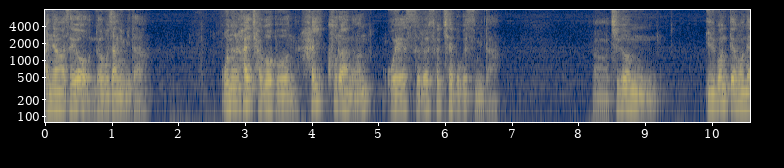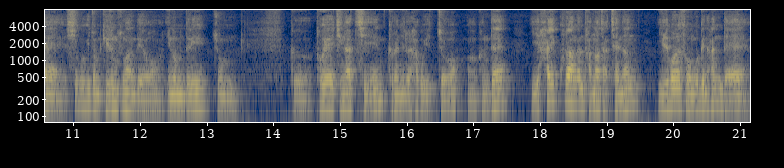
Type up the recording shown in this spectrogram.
안녕하세요. 너부장입니다. 오늘 할 작업은 하이쿠라는 OS를 설치해 보겠습니다. 어, 지금 일본 때문에 시국이 좀 뒤숭숭한데요. 이놈들이 좀 그 도에 지나친 그런 일을 하고 있죠. 어, 근데 이 하이쿠라는 단어 자체는 일본에서 온 거긴 한데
